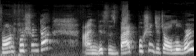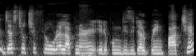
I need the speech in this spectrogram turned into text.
ফ্রন্ট পোর্শনটা and this is back portion যেটা অল ওভার জাস্ট হচ্ছে ফ্লোরাল আপনার এরকম ডিজিটাল প্রিন্ট পাচ্ছেন।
